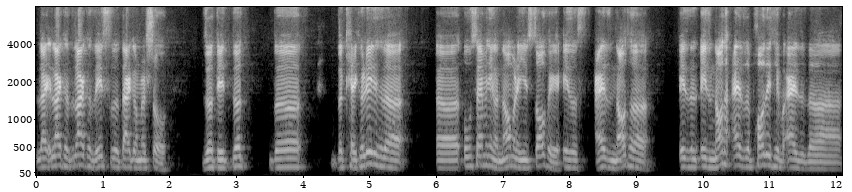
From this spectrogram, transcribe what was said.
like like like this diagram show, the the the the calculated uh, O17 anomaly in sulfate is as not is is not as positive as the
